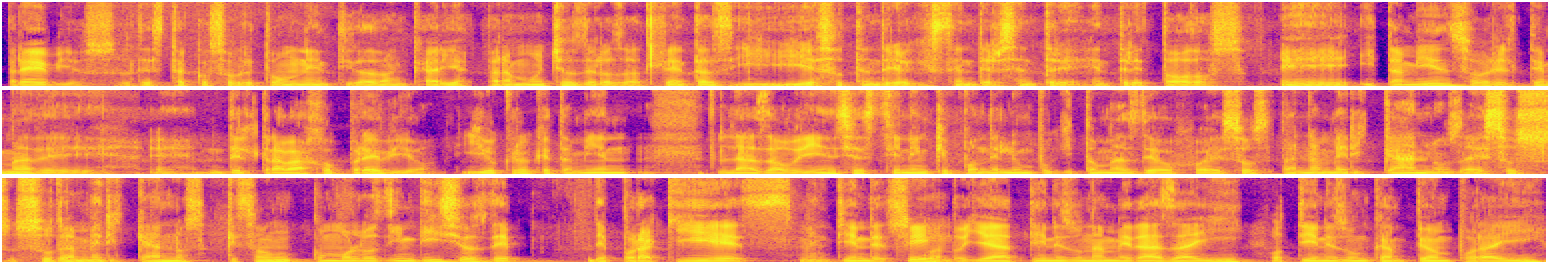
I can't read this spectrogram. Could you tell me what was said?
previos, destaco sobre todo una entidad bancaria para muchos de los atletas y, y eso tendría que extenderse entre, entre todos. Eh, y también sobre el tema de, eh, del trabajo previo, y yo creo que también las audiencias tienen que ponerle un poquito más de ojo a esos panamericanos, a esos sudamericanos, que son como los indicios de de por aquí es, ¿me entiendes? Sí. Cuando ya tienes una medalla ahí o tienes un campeón por ahí,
